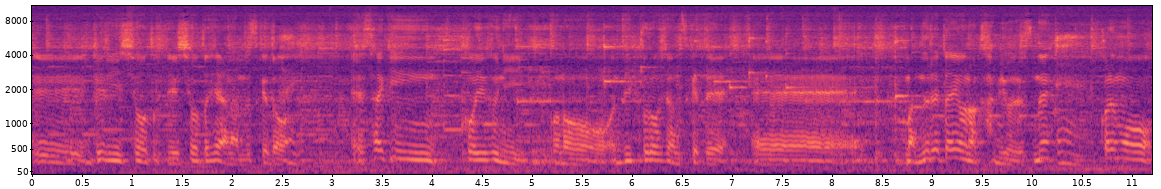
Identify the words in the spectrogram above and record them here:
えー、ベリーショートっていうショートヘアなんですけど、はい、えー、最近こういうふうにこのディップローションつけて、えーまあ、濡れたような髪をですね、えー、これも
